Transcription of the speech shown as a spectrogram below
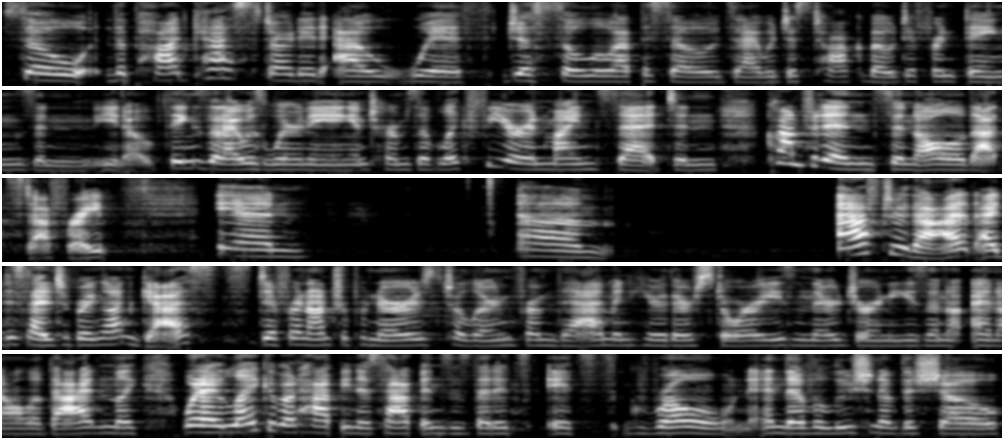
So the podcast started out with just solo episodes and I would just talk about different things and, you know, things that I was learning in terms of like fear and mindset and confidence and all of that stuff, right? And um after that, I decided to bring on guests, different entrepreneurs to learn from them and hear their stories and their journeys and, and all of that. And like what I like about Happiness Happens is that it's it's grown and the evolution of the show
